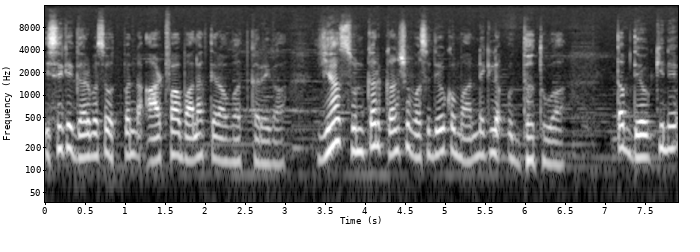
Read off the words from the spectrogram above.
इसी के गर्भ से उत्पन्न आठवां बालक तेरा वध करेगा। यह सुनकर कंस वसुदेव को मारने के लिए उद्धत हुआ। तब देवकी ने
